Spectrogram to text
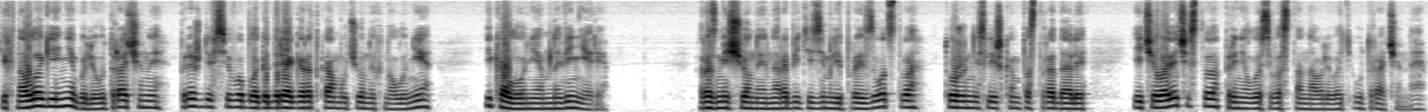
Технологии не были утрачены прежде всего благодаря городкам ученых на Луне и колониям на Венере. Размещенные на орбите Земли производства тоже не слишком пострадали, и человечество принялось восстанавливать утраченное.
